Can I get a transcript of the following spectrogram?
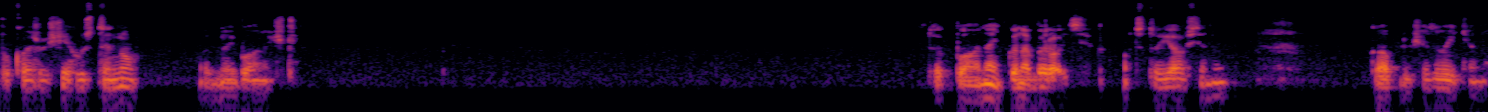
Покажу ще густину одної баночки. Так поганенько набирається. От стоявся, ну. Каплю зараз витягну.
